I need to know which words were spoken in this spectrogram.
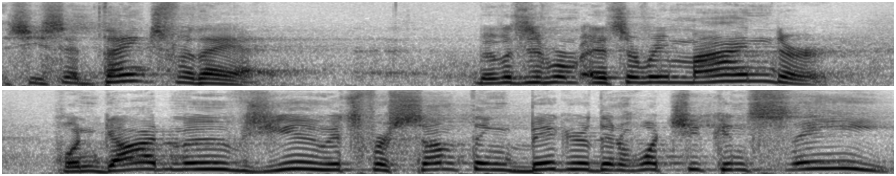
She said, Thanks for that. But it's a, it's a reminder when God moves you, it's for something bigger than what you can see.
